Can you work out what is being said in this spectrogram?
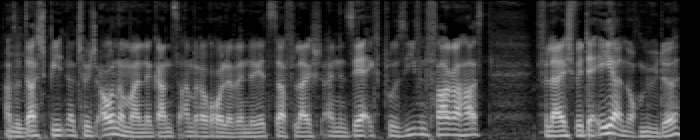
Also mhm. das spielt natürlich auch nochmal eine ganz andere Rolle. Wenn du jetzt da vielleicht einen sehr explosiven Fahrer hast, vielleicht wird er eher noch müde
